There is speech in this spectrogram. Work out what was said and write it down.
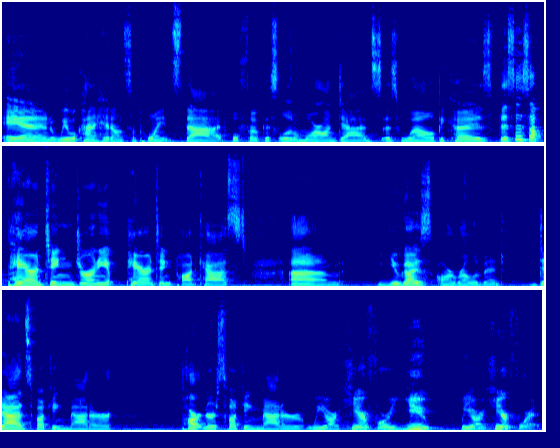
and we will kind of hit on some points that will focus a little more on dads as well, because this is a parenting journey, a parenting podcast. Um, you guys are relevant. Dads fucking matter. Partners fucking matter. We are here for you. We are here for it.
